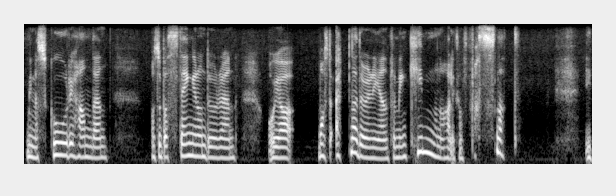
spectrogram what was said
Mina skor i handen. Och så bara stänger hon dörren. Och jag måste öppna dörren igen för min kimono har liksom fastnat i,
